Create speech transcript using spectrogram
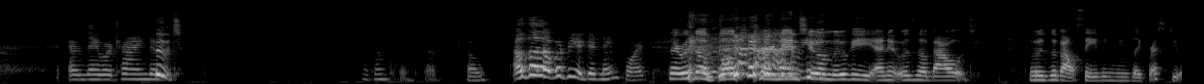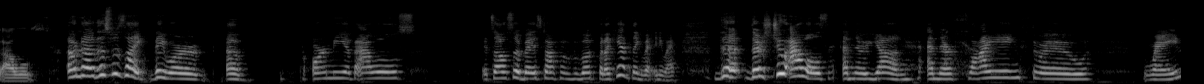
and they were trying to. Hoot. I don't think so. Oh. Although that would be a good name for it. There was a book turned into a movie, and it was about it was about saving these like rescue owls. Oh no, this was like they were a army of owls. It's also based off of a book, but I can't think of it anyway. The, there's two owls and they're young and they're flying through rain,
